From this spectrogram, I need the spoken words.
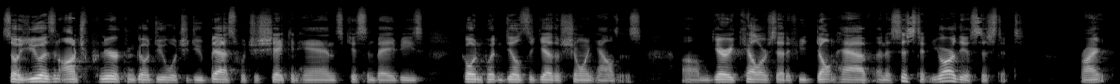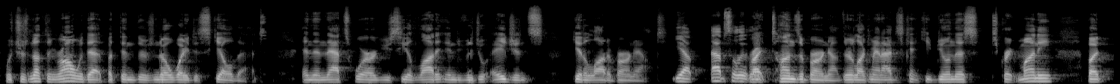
So you as an entrepreneur can go do what you do best, which is shaking hands, kissing babies, going and putting deals together, showing houses. Um, Gary Keller said, if you don't have an assistant, you are the assistant, right? Which there's nothing wrong with that, but then there's no way to scale that. And then that's where you see a lot of individual agents get a lot of burnout, Yep. Absolutely. right? Tons of burnout. They're like, man, I just can't keep doing this. It's great money, but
